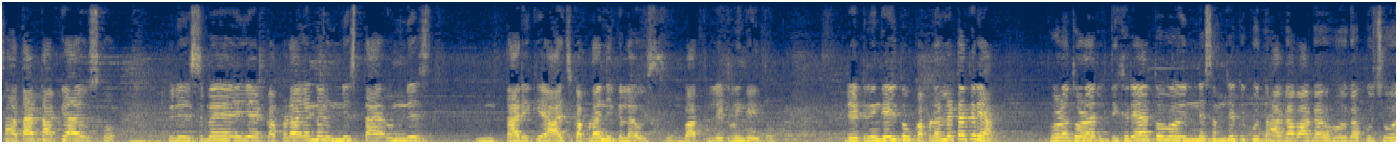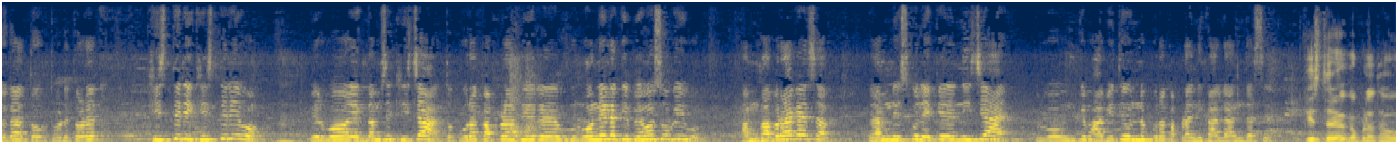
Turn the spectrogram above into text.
सात आठ आके आए उसको। फिर इसमें ये कपड़ा है ना उन्नीस उन्नीस तारीख है आज कपड़ा निकला उस बात लेटरिन गई तो। लेटरिन गई तो कपड़ा लटक रहा। थोड़ा थोड़ा दिख रहा है तो इनने समझे कि कुछ धागा वागा होएगा कुछ होएगा तो थोड़े थोड़े खींचती रही खींचती रही वो। फिर वो एकदम से खींचा तो पूरा कपड़ा फिर रोने लगी बेहोश हो गई वो। हम घबरा गए सब। फिर हमने इसको लेके नीचे आए। फिर वो उनके भाभी थे उनने पूरा कपड़ा निकाला अंदर से। किस तरह का कपड़ा था वो?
